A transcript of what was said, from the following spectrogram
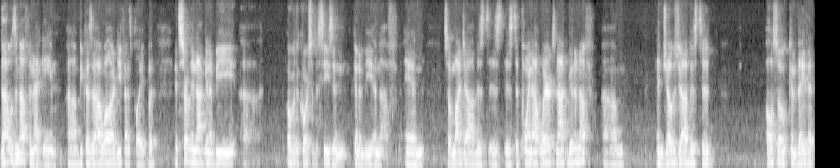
that was enough in that game uh, because of how well our defense played. But it's certainly not going to be uh, over the course of a season going to be enough. And so my job is, is, is to point out where it's not good enough. Um, and Joe's job is to also convey that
